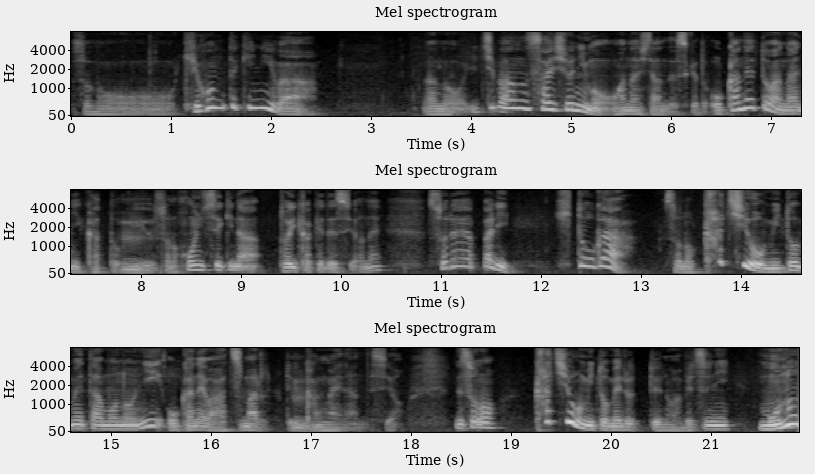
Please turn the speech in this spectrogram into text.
その基本的にはあの一番最初にもお話したんですけど、お金とは何かという、うんその本質的な問いかけですよね。それはやっぱり人がその価値を認めたものにお金は集まるっていう考えなんですよ。でその価値を認めるっていうのは別に物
